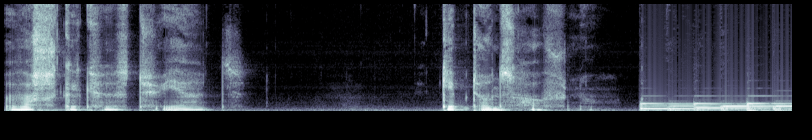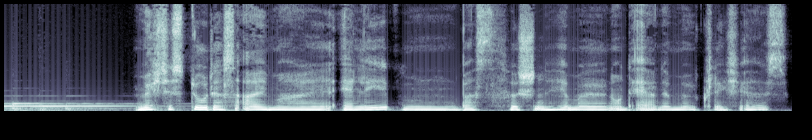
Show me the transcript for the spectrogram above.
wachgeküsst wird, gibt uns Hoffnung. Möchtest du das einmal erleben, was zwischen Himmel und Erde möglich ist?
